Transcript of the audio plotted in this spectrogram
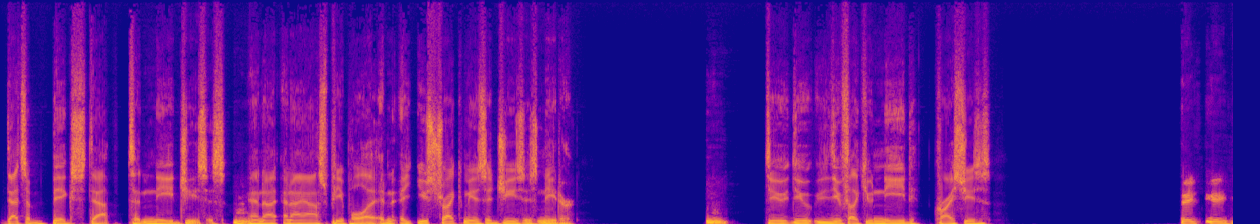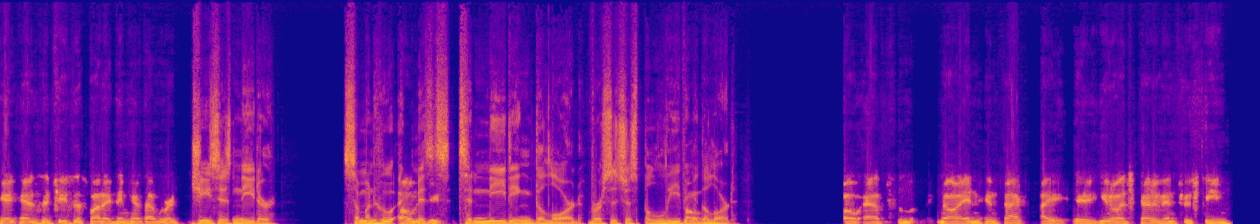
That's a big step to need Jesus. Mm. And I and I ask people, and you strike me as a Jesus needer. Mm. Do you do you, do you feel like you need Christ Jesus? As the Jesus what? I didn't hear that word. Jesus needer. Someone who oh, admits to needing the Lord versus just believing oh. in the Lord. Oh, absolutely. No, and in fact, I, you know, it's kind of interesting.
